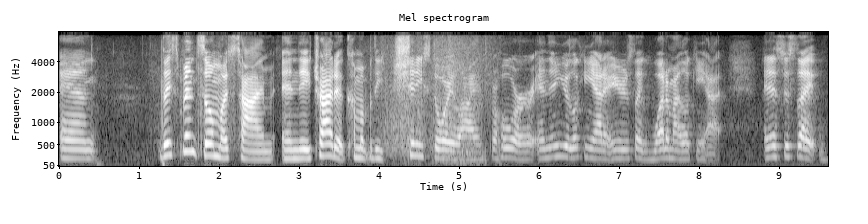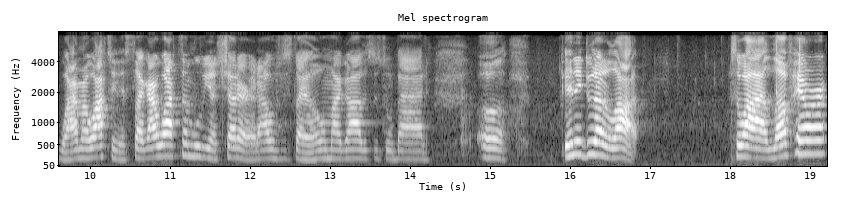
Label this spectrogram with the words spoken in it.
And they spend so much time and they try to come up with these shitty storylines for horror and then you're looking at it and you're just like what am i looking at? And it's just like why am i watching this? Like i watched some movie on Shudder and i was just like oh my god this is so bad. Uh and they do that a lot. So while i love horror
